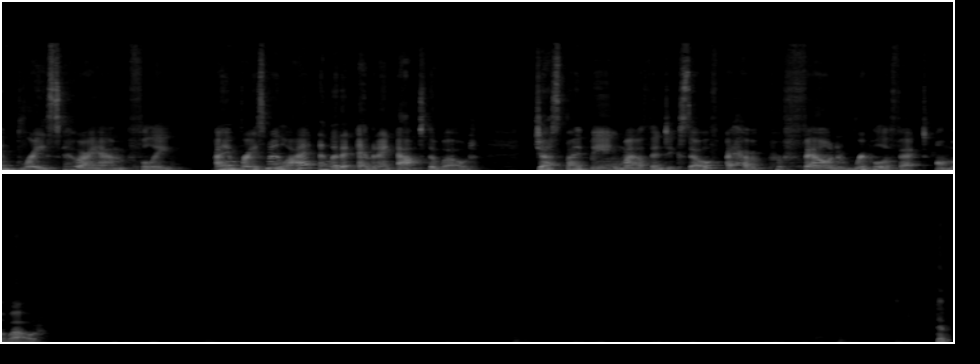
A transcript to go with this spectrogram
I embrace who I am fully. I embrace my light and let it emanate out to the world. Just by being my authentic self, I have a profound ripple effect on the world. The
